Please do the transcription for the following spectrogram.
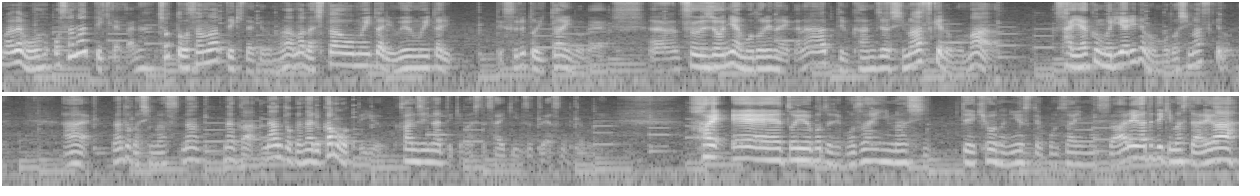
まあでも収まってきたかな。ちょっと収まってきたけど、まあ、まだ下を向いたり上を向いたりってすると痛いので、うん通常には戻れないかなっていう感じはしますけどもまあ最悪無理やりでも戻しますけどね。はい。なんとかします。ななんかなんとかなるかもっていう感じになってきました。最近ずっと休んでたのではい。えー、ということでございまして今日のニュースでございます。あれが出てきました。あれが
